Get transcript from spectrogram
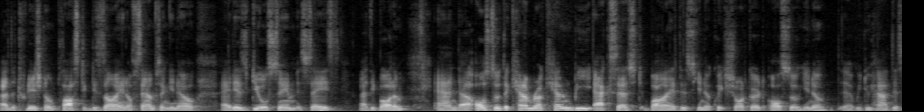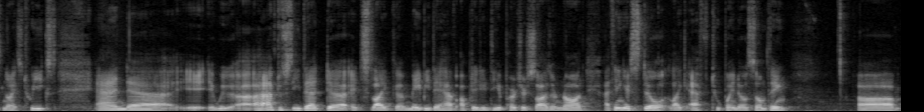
uh, the traditional plastic design of Samsung, you know, it is dual SIM, it says at the bottom. And uh, also the camera can be accessed by this you know quick shortcut also you know. Uh, we do have this nice tweaks. And uh, it, it, we, I have to see that uh, it's like uh, maybe they have updated the aperture size or not. I think it's still like f2.0 something. Um,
